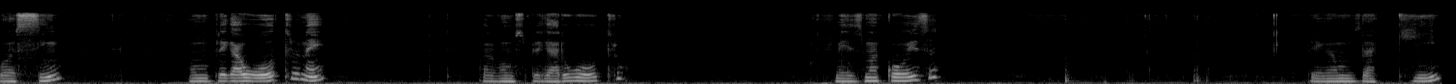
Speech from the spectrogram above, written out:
Ficou assim. Vamos pregar o outro, né? Agora, vamos pregar o outro. Mesma coisa. Pegamos aqui.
